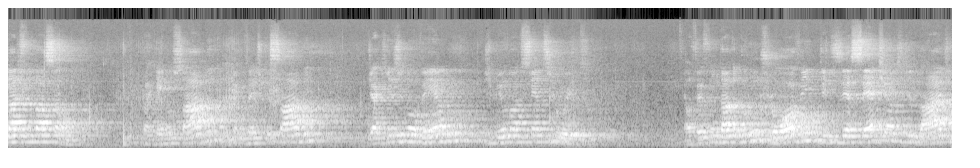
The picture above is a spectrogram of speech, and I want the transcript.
Data de fundação. Para quem não sabe, tem muita gente que sabe, dia 15 de novembro de 1908. Ela foi fundada por um jovem de 17 anos de idade,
